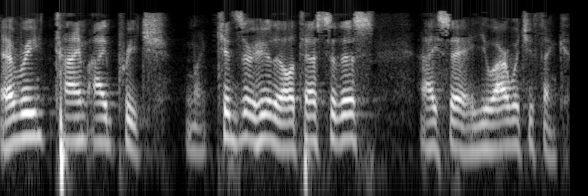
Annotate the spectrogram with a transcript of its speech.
Every time I preach, my kids are here, they'll attest to this. I say, You are what you think.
